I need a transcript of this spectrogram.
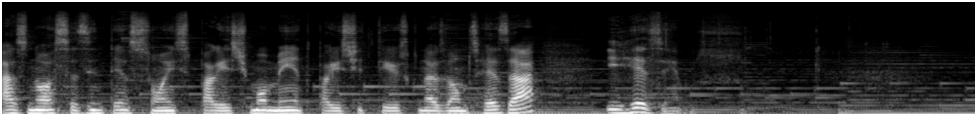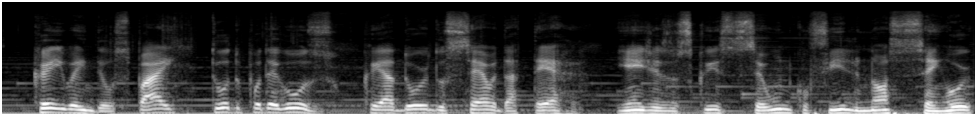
as nossas intenções para este momento, para este terço que nós vamos rezar e rezemos. Creio em Deus Pai, Todo-Poderoso, Criador do céu e da terra, e em Jesus Cristo, seu único Filho, nosso Senhor,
